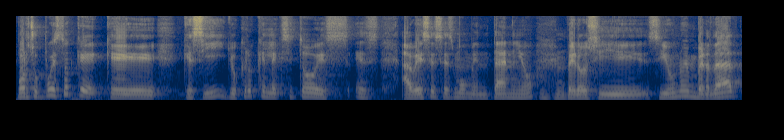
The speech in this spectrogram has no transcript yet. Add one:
Por supuesto que, que, sí, yo creo que el éxito es, es a veces es momentáneo, pero si, si uno en verdad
